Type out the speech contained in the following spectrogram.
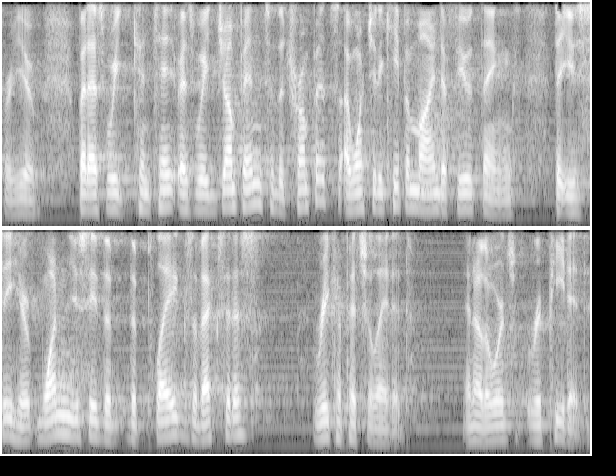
for you. But as we continue, as we jump into the trumpets, I want you to keep in mind a few things that you see here. One, you see the, the plagues of Exodus recapitulated. In other words, repeated.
